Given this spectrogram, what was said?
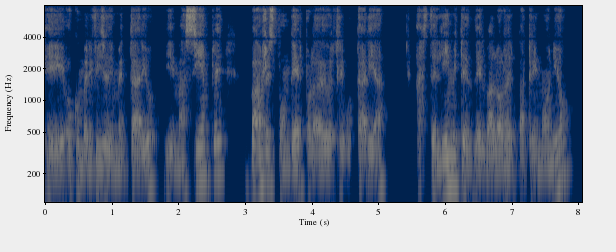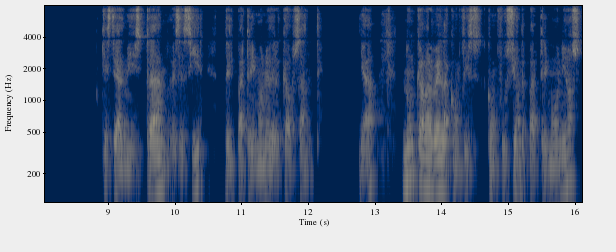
eh, o con beneficio de inventario y demás, siempre va a responder por la deuda tributaria hasta el límite del valor del patrimonio que esté administrando, es decir, del patrimonio del causante. ¿Ya? Nunca va a haber la confusión de patrimonios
